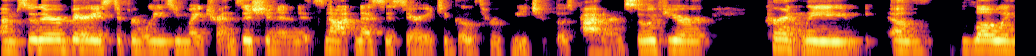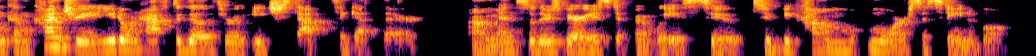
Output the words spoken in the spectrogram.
Um, so there are various different ways you might transition, and it's not necessary to go through each of those patterns. So if you're currently a low income country, you don't have to go through each step to get there. Um, and so there's various different ways to, to become more sustainable.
